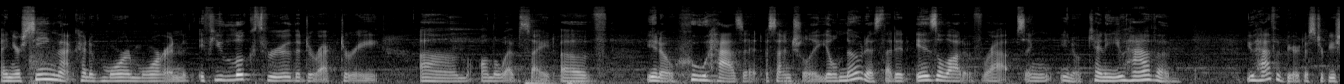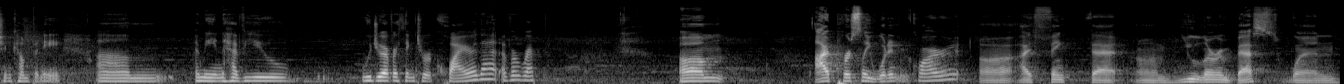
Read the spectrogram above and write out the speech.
and you're seeing that kind of more and more. And if you look through the directory um, on the website of you know who has it, essentially, you'll notice that it is a lot of reps. And you know, Kenny, you have a you have a beer distribution company. Um, I mean, have you? Would you ever think to require that of a rep? I personally wouldn't require it. Uh, I think that um, you learn best when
